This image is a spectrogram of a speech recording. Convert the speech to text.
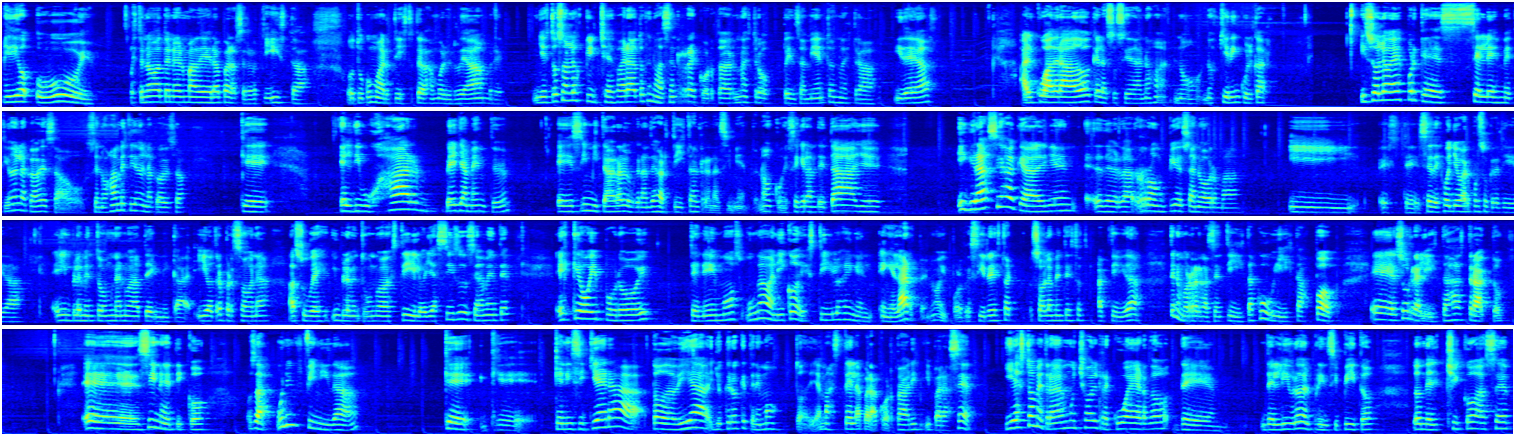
y dijo, uy, este no va a tener madera para ser artista, o tú como artista te vas a morir de hambre. Y estos son los clichés baratos que nos hacen recortar nuestros pensamientos, nuestras ideas al cuadrado que la sociedad nos, nos quiere inculcar. Y solo es porque se les metió en la cabeza o se nos ha metido en la cabeza que el dibujar bellamente es imitar a los grandes artistas del Renacimiento, ¿no? Con ese gran detalle. Y gracias a que alguien eh, de verdad rompió esa norma y este, se dejó llevar por su creatividad e implementó una nueva técnica y otra persona a su vez implementó un nuevo estilo y así sucesivamente, es que hoy por hoy tenemos un abanico de estilos en el, en el arte, ¿no? Y por decir esta, solamente esta actividad, tenemos renacentistas, cubistas, pop, eh, surrealistas, abstractos, eh, cinético, o sea, una infinidad que, que, ni siquiera todavía yo creo que tenemos todavía más tela para cortar y, para hacer. Y esto me trae mucho el recuerdo de, del libro del principito, donde el chico hace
